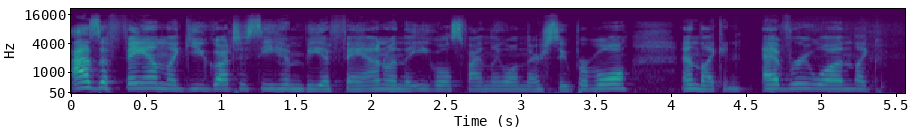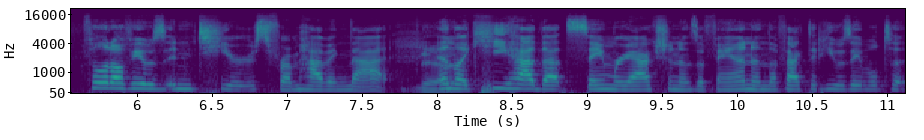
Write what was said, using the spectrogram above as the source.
as a fan like you got to see him be a fan when the Eagles finally won their Super Bowl and like and everyone like Philadelphia was in tears from having that and like he had that same reaction as a fan and the fact that he was able to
